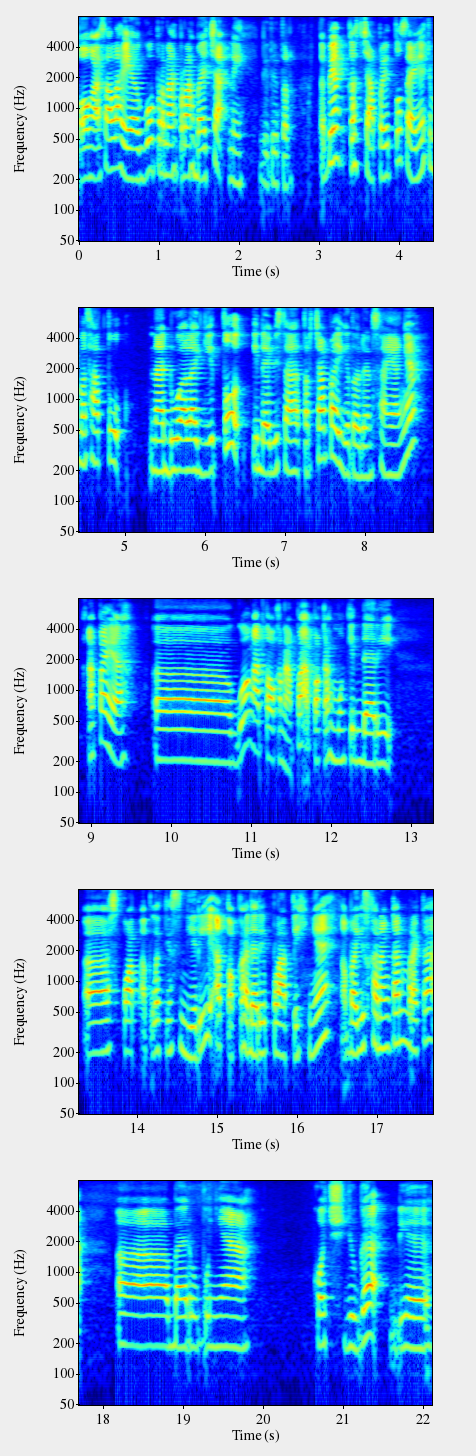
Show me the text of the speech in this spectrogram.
Kalau nggak salah ya gue pernah pernah baca nih di Twitter. Tapi yang kecapai itu sayangnya cuma satu. Nah dua lagi itu tidak bisa tercapai gitu. Dan sayangnya apa ya eh gue nggak tahu kenapa. Apakah mungkin dari eh, squad atletnya sendiri ataukah dari pelatihnya. Apalagi sekarang kan mereka eh, baru punya coach juga dia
